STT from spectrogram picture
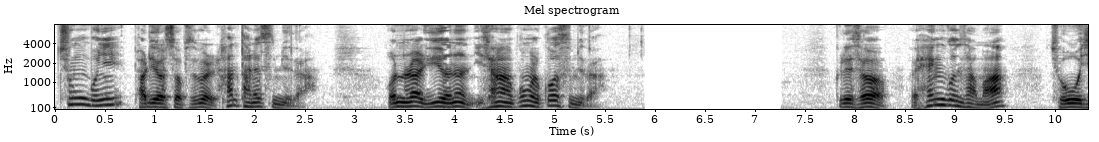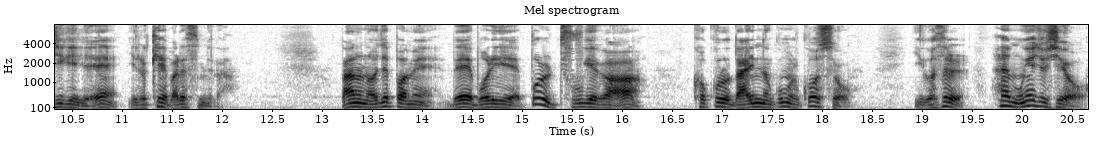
충분히 발휘할 수 없음을 한탄했습니다. 어느 날 위연은 이상한 꿈을 꾸었습니다. 그래서 행군 삼아 조직에게 이렇게 말했습니다. 나는 어젯밤에 내 머리에 뿔 두 개가 거꾸로 나 있는 꿈을 꾸었소. 이것을 해몽해 주시오.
